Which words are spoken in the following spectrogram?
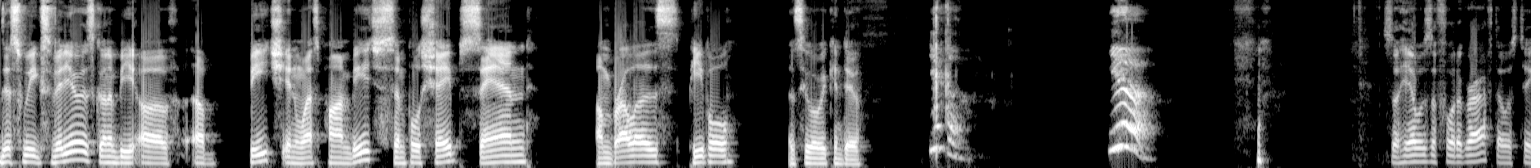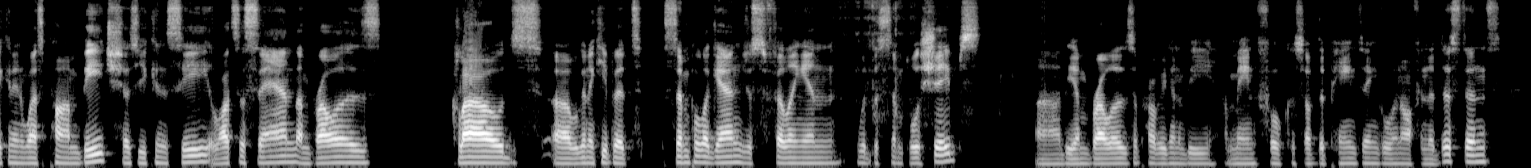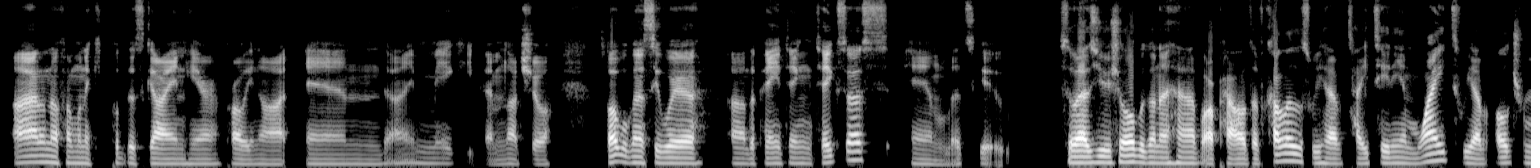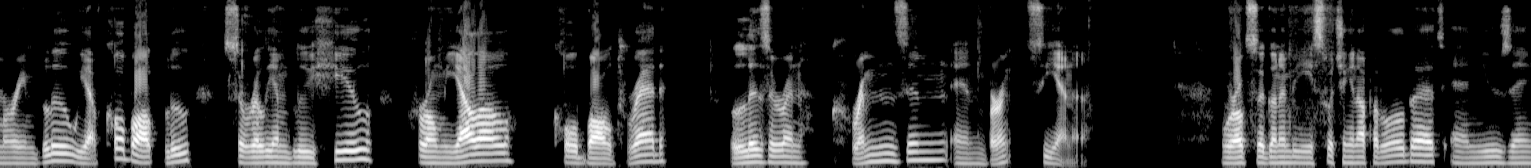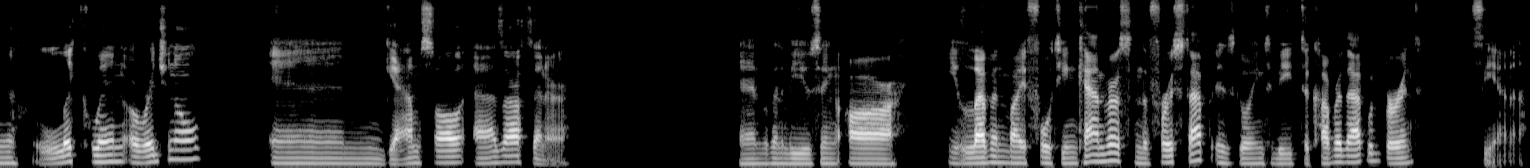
This week's video is going to be of a beach in West Palm Beach. Simple shapes, sand, umbrellas, people. Let's see what we can do. Yeah. Yeah. So here was a photograph that was taken in West Palm Beach. As you can see, lots of sand, umbrellas, clouds. Uh, we're going to keep it simple again, just filling in with the simple shapes. Uh, the umbrellas are probably going to be a main focus of the painting going off in the distance. I don't know if I'm going to put this guy in here. Probably not. And I may keep him. Not sure. But we're going to see where uh, the painting takes us. And let's go. So as usual, we're going to have our palette of colors. We have titanium white. We have ultramarine blue. We have cobalt blue. Cerulean blue hue. Chrome yellow. Cobalt red. Alizarin crimson and burnt sienna. We're also going to be switching it up a little bit and using Liquin Original and Gamsol as our thinner. And we're going to be using our 11 by 14 canvas. And the first step is going to be to cover that with burnt sienna.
